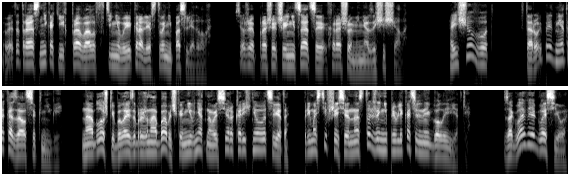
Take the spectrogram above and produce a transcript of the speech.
в этот раз никаких провалов в теневые королевства не последовало. Все же прошедшая инициация хорошо меня защищала. А еще вот, Второй предмет оказался книгой. На обложке была изображена бабочка невнятного серо-коричневого цвета, примостившаяся на столь же непривлекательной голой ветке. Заглавие гласило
